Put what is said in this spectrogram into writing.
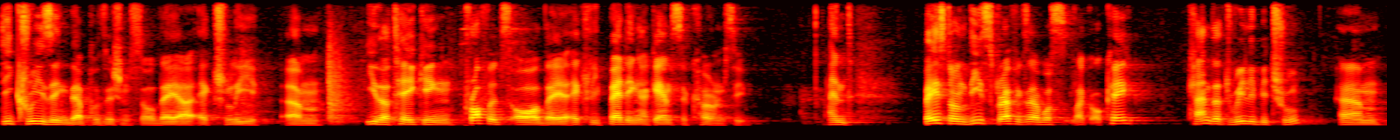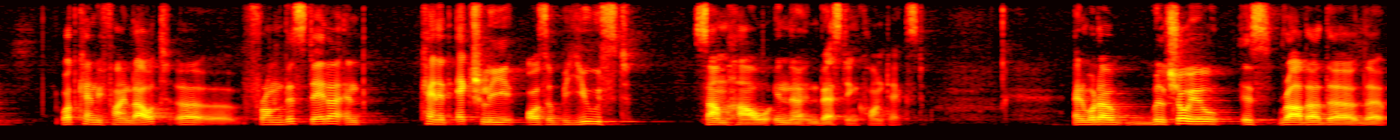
decreasing their position. So they are actually um, either taking profits or they are actually betting against the currency. And based on these graphics, I was like, okay, can that really be true? Um, what can we find out uh, from this data and can it actually also be used somehow in the investing context? And what I will show you is rather the, the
